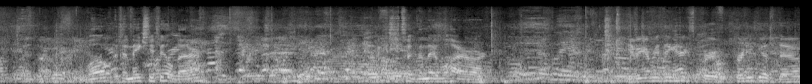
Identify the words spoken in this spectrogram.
Well, if it makes you feel better, you took the Noble Hierarch. Giving everything hexproof. Pretty good though.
